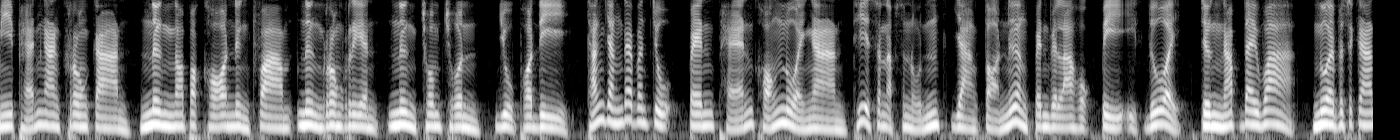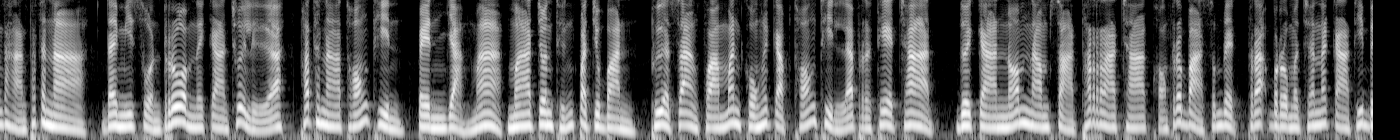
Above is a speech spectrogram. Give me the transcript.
มีแผนงานโครงการ 1นปค1ฟาร์ม 1 โรงเรียน 1 ชมชน อยู่พอดี ทั้งยังได้บรรจุเป็นแผนของหน่วยงานที่สนับสนุนอย่างต่อเนื่องเป็นเวลา 6 ปีอีกด้วย จึงนับได้ว่าหน่วยราชการทหารพัฒนาได้มีส่วนร่วมในการช่วยเหลือพัฒนาท้องถิ่นเป็นอย่างมากมาจนถึงปัจจุบัน เพื่อสร้างความมั่นคงให้กับท้องถิ่นและประเทศชาติโดยการน้อมนำศาสตร์พระราชาของพระบาทสมเด็จพระบรมชนากาธิเบ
